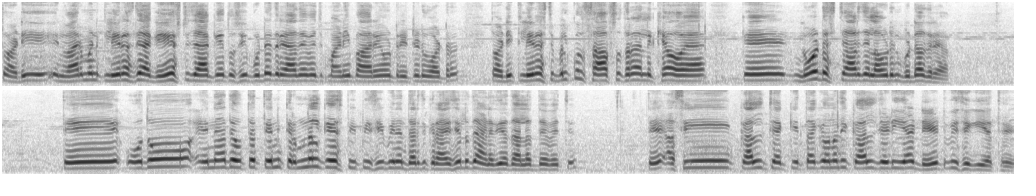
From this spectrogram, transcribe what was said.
ਤੁਹਾਡੀ এনवायरमेंट ਕਲੀਅਰੈਂਸ ਦੇ ਅਗੇਂਸਟ ਜਾ ਕੇ ਤੁਸੀਂ ਬੁੱਢੇ ਦਰਿਆ ਦੇ ਵਿੱਚ ਪਾਣੀ ਪਾ ਰਹੇ ਹੋ ਟ੍ਰੀਟਡ ਵਾਟਰ ਤੁਹਾਡੀ ਕਲੀਅਰੈਂਸ ਤੇ ਬਿਲਕੁਲ ਸਾਫ਼ ਸੁਥਰਾ ਲਿਖਿਆ ਹੋਇਆ ਹੈ ਕਿ ਨੋ ਡਿਸਚਾਰਜ ਅਲਾਉਡ ਇਨ ਬੁੱਢਾ ਦਰਿਆ। ਤੇ ਉਦੋਂ ਇਹਨਾਂ ਦੇ ਉੱਤੇ ਤਿੰਨ ਕ੍ਰਿਮੀਨਲ ਕੇਸ ਪੀਪੀਸੀਬੀ ਨੇ ਦਰਜ ਕਰਾਏ ਸੀ ਲੁਧਿਆਣੇ ਦੀ ਅਦਾਲਤ ਦੇ ਵਿੱਚ। ਤੇ ਅਸੀਂ ਕੱਲ ਚੈੱਕ ਕੀਤਾ ਕਿ ਉਹਨਾਂ ਦੀ ਕੱਲ ਜਿਹੜੀ ਹੈ ਡੇਟ ਵੀ ਸੀਗੀ ਇੱਥੇ।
